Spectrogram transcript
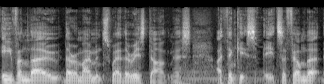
even though there are moments where there is darkness. I think it's it's a film that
